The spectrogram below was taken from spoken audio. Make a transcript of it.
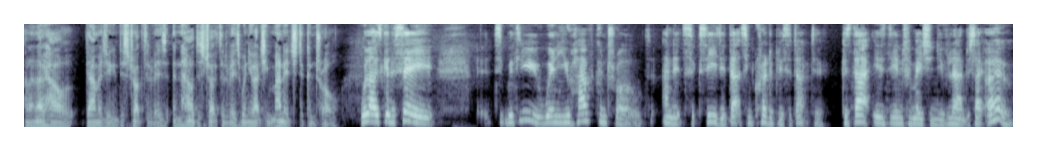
And I know how damaging and destructive it is and how destructive it is when you actually manage to control. Well, I was going to say, with you, when you have controlled and it's succeeded, that's incredibly seductive because that is the information you've learned. It's like, oh,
